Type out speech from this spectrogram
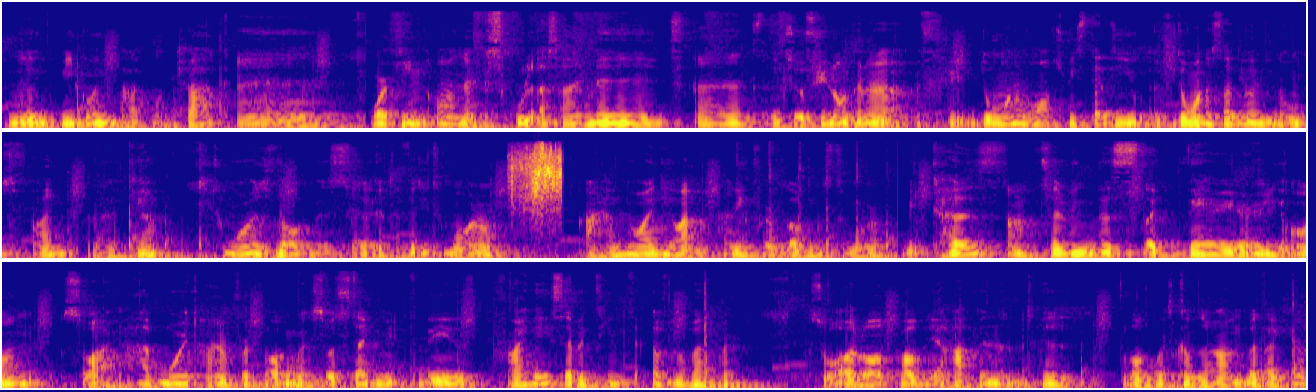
I'm gonna be going back on track and working on like school assignments and things. So if you're not gonna, if you don't wanna watch me study, if you don't wanna study with me, don't. It's fine. Like yeah, tomorrow's Vlogmas. I'll get a video tomorrow. I have no idea what I'm planning for Vlogmas tomorrow because I'm filming this like very early on, so I have more time for Vlogmas. So it's technically today is Friday, 17th of November. So a lot probably happened until Vlogmas comes around. But like yeah,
